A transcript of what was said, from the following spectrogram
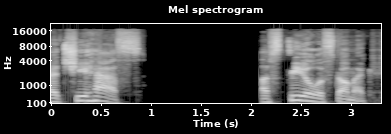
that she has a steel stomach.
